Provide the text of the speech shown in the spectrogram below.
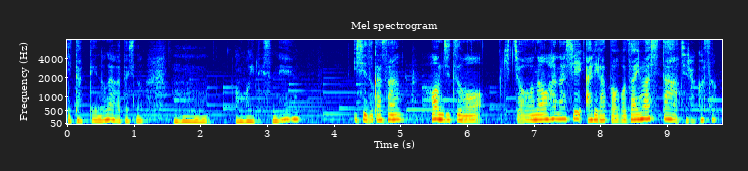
いたっていうのが私の、うん、思いですね。石塚さん本日も貴重なお話ありがとうございました。こちらこそ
